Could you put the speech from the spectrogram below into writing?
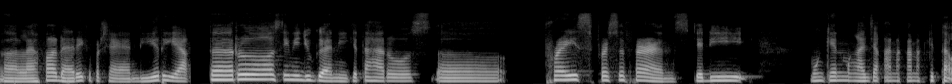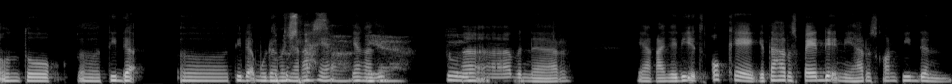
uh, level dari kepercayaan diri ya. Terus ini juga nih kita harus uh, praise perseverance. Jadi mungkin mengajak anak-anak kita untuk uh, tidak uh, tidak mudah Putus menyerah ya, ya nggak sih? Yeah. Betul. Uh, benar. Ya kan. Jadi it's okay. Kita harus pede nih, harus confident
